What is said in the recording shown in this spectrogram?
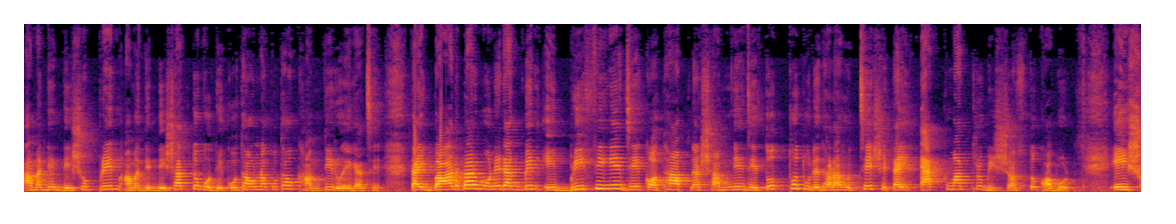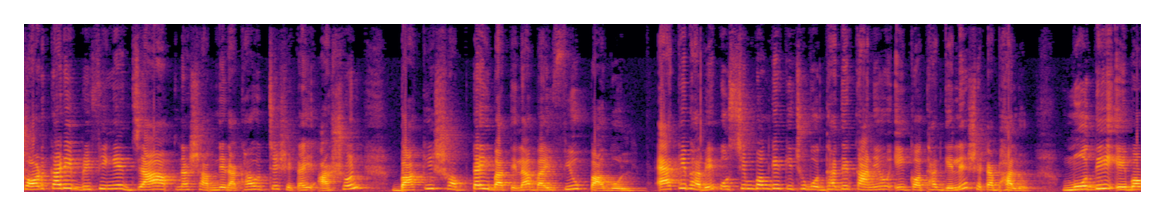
আমাদের দেশপ্রেম, আমাদের দেশাত্মবোধে কোথাও না কোথাও খামতি রয়ে গেছে। তাই বারবার মনে রাখবেন, এই ব্রিফিংয়ে যে কথা আপনার সামনে যে তথ্য তুলে ধরা হচ্ছে, সেটাই একমাত্র বিশ্বস্ত খবর। এই সরকারি ব্রিফিংয়ে যা আপনার সামনে রাখা হচ্ছে সেটাই আসল, বাকি সবটাই বাতেলা বাই ফিউ পাগল। একইভাবে পশ্চিমবঙ্গের কিছু বোদ্ধাদের কানেও এই কথা গেলে সেটা ভালো। মোদি এবং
